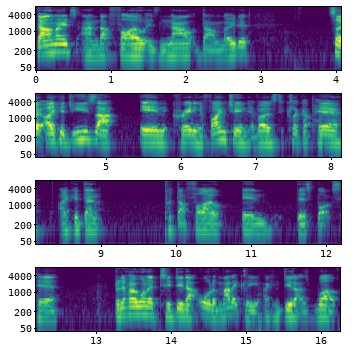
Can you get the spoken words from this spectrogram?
downloads and that file is now downloaded. So I could use that in creating a fine tune. If I was to click up here, I could then put that file in this box here. But if I wanted to do that automatically, I can do that as well.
